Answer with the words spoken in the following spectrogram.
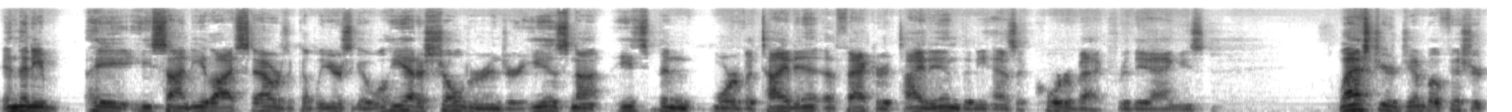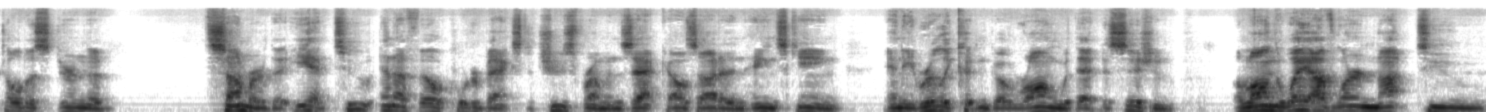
and then he he he signed Eli Stowers a couple years ago. Well, he had a shoulder injury. He is not. He's been more of a tight end, a factor at tight end than he has a quarterback for the Aggies. Last year, Jimbo Fisher told us during the summer that he had two NFL quarterbacks to choose from in Zach Calzada and Haynes King, and he really couldn't go wrong with that decision. Along the way, I've learned not to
